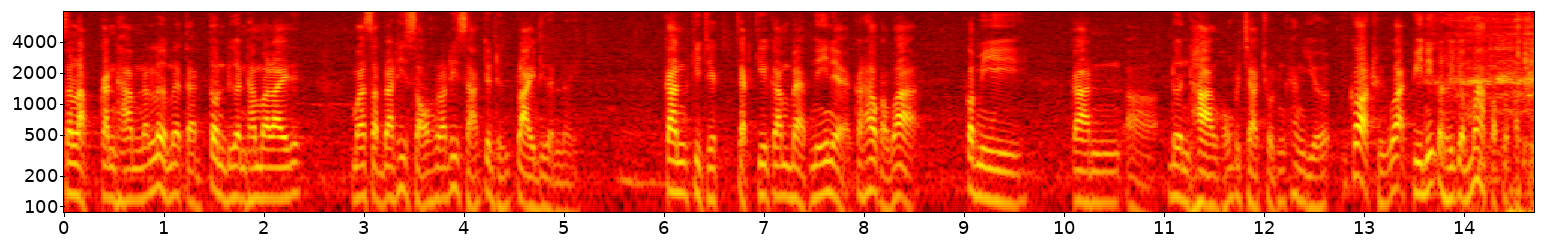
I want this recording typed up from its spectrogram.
สลับกันทำนั้นเริ่มตั้งแต่ต้นเดือนทำอะไร มาสัปดาห์ที่ 2 สัปดาห์ที่ 3 จนถึงปลายเดือนเลย การกิจจัดกิจกรรมแบบนี้เนี่ยก็เท่ากับว่าก็มีการเดินทางของประชาชนค่อนข้างเยอะ ก็ถือว่าปีนี้ก็ถือจะมากกว่าปกติ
